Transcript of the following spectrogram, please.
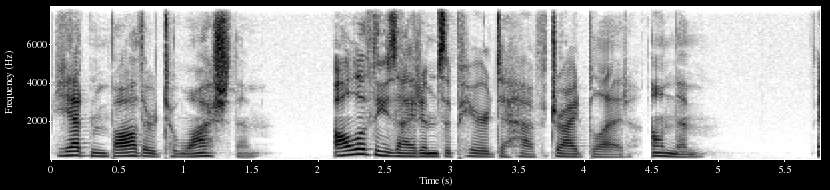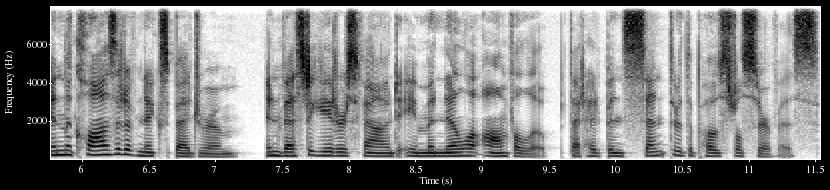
He hadn't bothered to wash them. All of these items appeared to have dried blood on them. In the closet of Nick's bedroom, investigators found a manila envelope that had been sent through the Postal Service.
